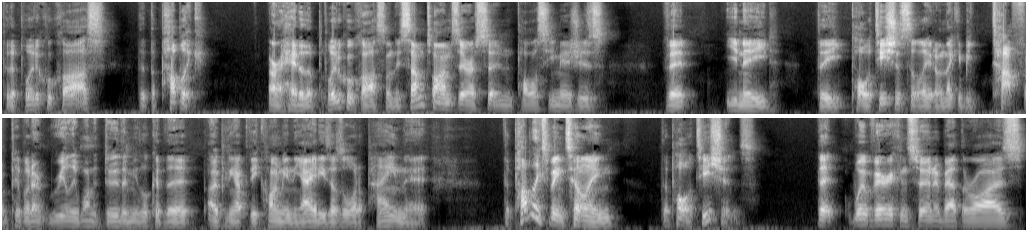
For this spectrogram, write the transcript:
for the political class, that the public are ahead of the political class on this. Sometimes there are certain policy measures that you need the politicians to lead on. They can be tough and people don't really want to do them. You look at the opening up of the economy in the 80s, there's a lot of pain there. The public's been telling the politicians that we're very concerned about the rise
